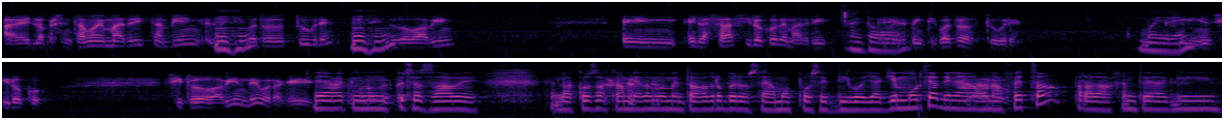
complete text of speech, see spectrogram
a ver, lo presentamos en Madrid también, el Ujú. 24 de octubre, si todo va bien, en, en la Sala Siloco de Madrid, Ah, el 24 de octubre, Muy sí, bien. en Siloco. Si todo va bien, Débora, que... Ya que nunca se sabe, las cosas cambian de un momento a otro, pero seamos positivos. ¿Y aquí en Murcia tienes alguna fecha para la gente de aquí?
